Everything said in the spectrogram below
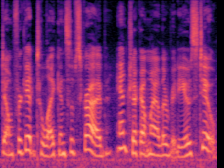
Don't forget to like and subscribe, and check out my other videos too.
